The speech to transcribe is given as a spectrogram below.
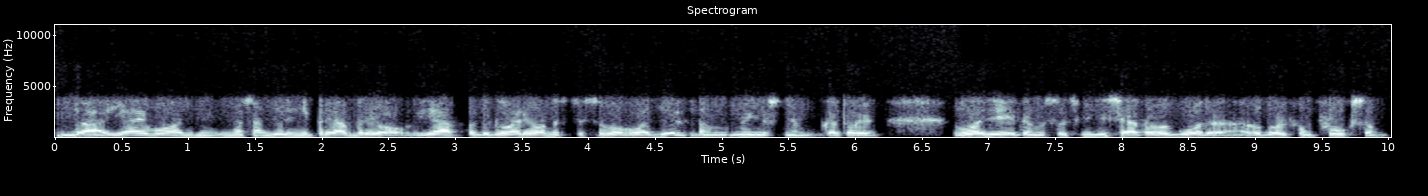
Да, я его на самом деле не приобрел. Я по договоренности с его владельцем нынешним, который владеет им с 80-го года, Рудольфом Фуксом,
